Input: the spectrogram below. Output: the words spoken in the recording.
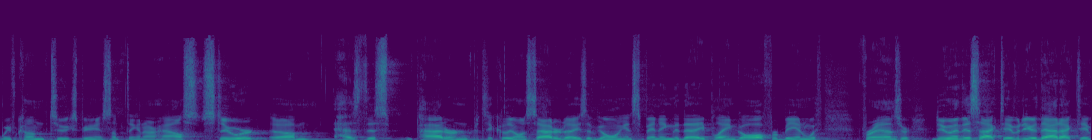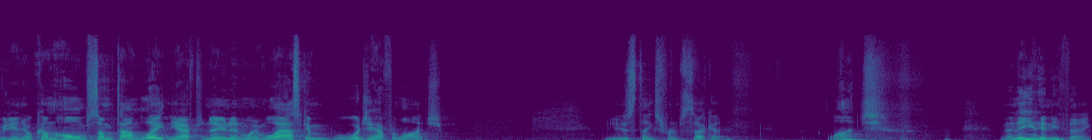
we've come to experience something in our house. Stuart um, has this pattern, particularly on Saturdays, of going and spending the day playing golf or being with friends or doing this activity or that activity. And he'll come home sometime late in the afternoon and, we'll ask him, What'd you have for lunch? He just thinks for a second lunch? I didn't eat anything.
